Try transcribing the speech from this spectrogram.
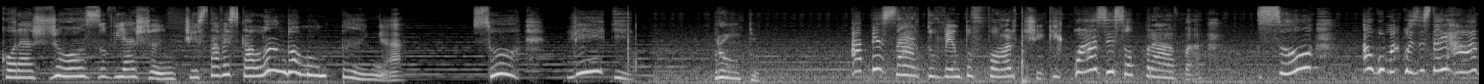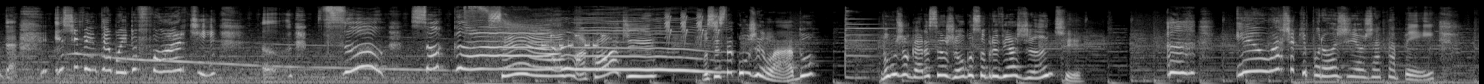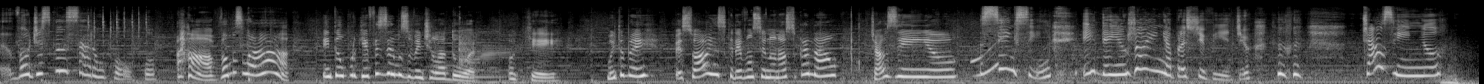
Corajoso viajante estava escalando a montanha. Su, ligue! Pronto! Apesar do vento forte que quase soprava. Su, alguma coisa está errada. Este vento é muito forte. Su, socorro! Sam, acorde! Você está congelado? Vamos jogar esse jogo sobre o viajante. Eu acho que por hoje eu já acabei. Vou descansar um pouco. Ah, vamos lá! Então por que fizemos o ventilador? Ok. Muito bem. Pessoal, inscrevam-se no nosso canal. Tchauzinho! Sim, sim. E deem um joinha para este vídeo. Tchauzinho!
